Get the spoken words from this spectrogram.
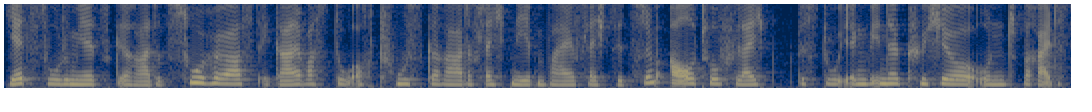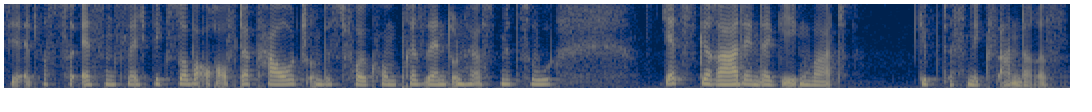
jetzt, wo du mir jetzt gerade zuhörst, egal was du auch tust gerade, vielleicht nebenbei, vielleicht sitzt du im Auto, vielleicht bist du irgendwie in der Küche und bereitest dir etwas zu essen, vielleicht liegst du aber auch auf der Couch und bist vollkommen präsent und hörst mir zu. Jetzt gerade in der Gegenwart gibt es nichts anderes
